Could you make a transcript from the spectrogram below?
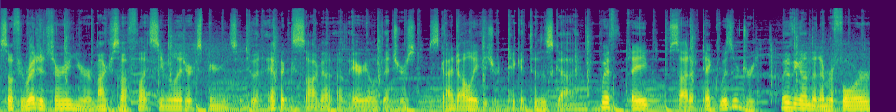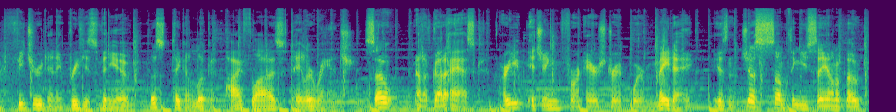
So if you're ready to turn your Microsoft Flight Simulator experience into an epic saga of aerial adventures, SkyDolly is your ticket to the sky, with a side of tech wizardry. Moving on to number 4, featured in a previous video, let's take a look at PieFly's Taylor Ranch. So, and I've got to ask, are you itching for an airstrip where Mayday isn't just something you say on a boat.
